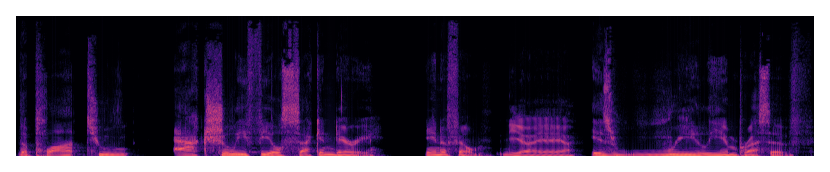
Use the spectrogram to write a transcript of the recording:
the plot to actually feel secondary in a film Yeah, yeah, yeah, is really impressive.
